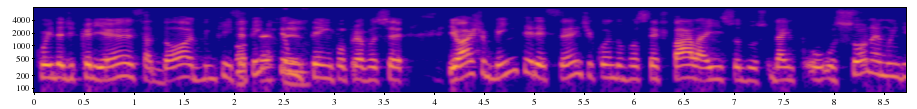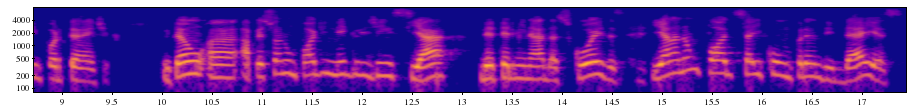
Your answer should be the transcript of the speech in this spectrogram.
cuida de criança, dorme, enfim, você Com tem certeza. que ter um tempo para você. Eu acho bem interessante quando você fala isso, do, da, o sono é muito importante. Então, a, a pessoa não pode negligenciar determinadas coisas e ela não pode sair comprando ideias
